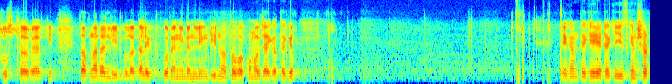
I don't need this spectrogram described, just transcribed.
খুঁজতে হবে আর কি। তো আপনারা লিডগুলো কালেক্ট করে নেবেন লিঙ্কডিন অথবা কোনো জায়গা থেকে। এখান থেকে এটাকে স্ক্রিনশট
